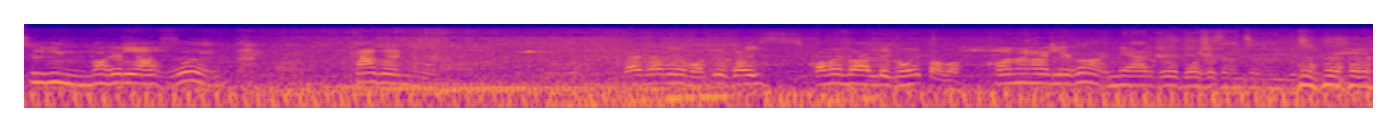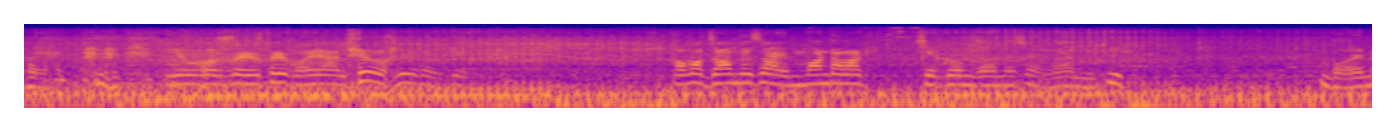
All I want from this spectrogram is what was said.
स्विमिङ नखेल्ला जस्तो कहाँ जाने? कहाँ जाने भन्छु गाइस कमेन्टमा लेखौँ है तल कमेन्टमा लेख हामी अर्को वर्ष जान्छ यो वर्ष यस्तै भइहाल्यो के अब जाँदैछ हामी मन्डाबाट चेक गर्नु जाँदैछ रानीटी भएन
